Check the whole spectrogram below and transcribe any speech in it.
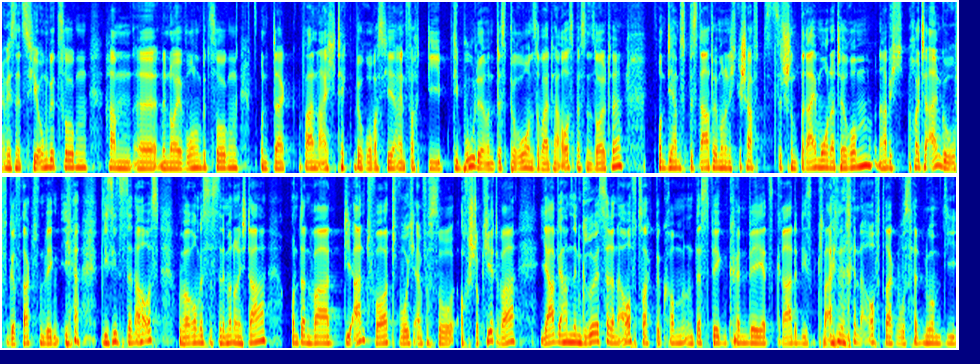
wir sind jetzt hier umgezogen, haben äh, eine neue Wohnung bezogen und da war ein Architektenbüro, was hier einfach die, die Bude und das Büro und so weiter ausmessen sollte. Und die haben es bis dato immer noch nicht geschafft. Es ist schon drei Monate rum und da habe ich heute angerufen, gefragt von wegen, ja, wie sieht es denn aus? Warum ist es denn immer noch nicht da? Und dann war die Antwort, wo ich einfach so auch schockiert war, ja, wir haben einen größeren Auftrag bekommen und deswegen können wir jetzt gerade diesen kleineren Auftrag, wo es halt nur um die,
